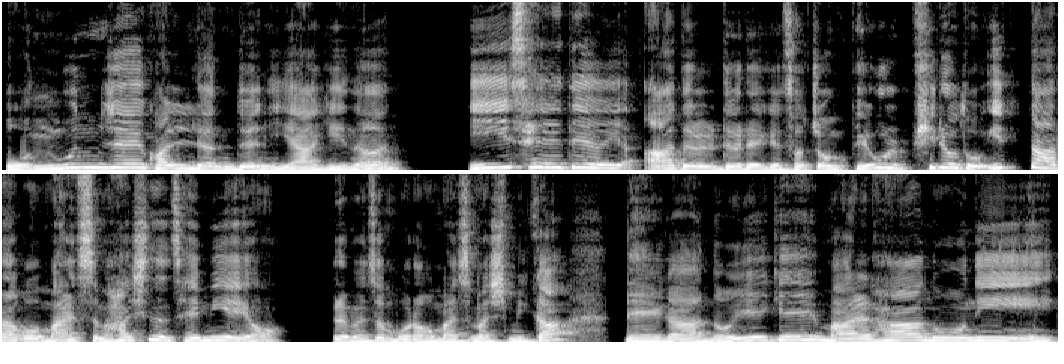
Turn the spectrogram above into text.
돈 문제 관련된 이야기는 이 세대의 아들들에게서 좀 배울 필요도 있다라고 말씀하시는 셈이에요. 그러면서 뭐라고 말씀하십니까? 내가 너희에게 말하노니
